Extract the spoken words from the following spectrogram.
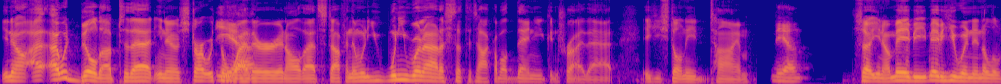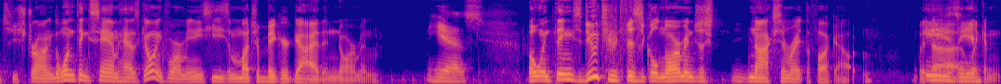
you know, I, I would build up to that. You know, start with the Yeah. weather and all that stuff, and then when you when you run out of stuff to talk about, then you can try that if you still need time. Yeah. So you know, maybe maybe he went in a little too strong. The one thing Sam has going for him is he's a much bigger guy than Norman. He is. But when things do turn physical, Norman just knocks him right the fuck out with uh, like an,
